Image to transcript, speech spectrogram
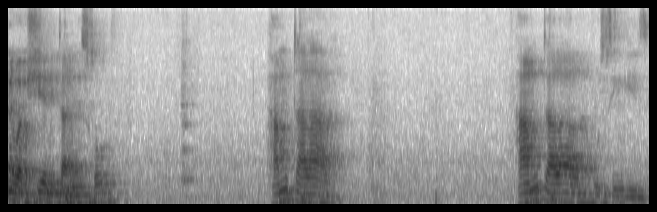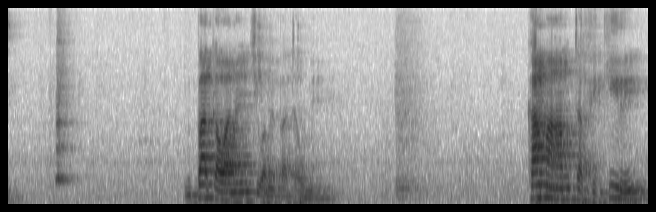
niwahakishieni TANESCO. Hamtalala, hamtalala usingizi. Mpaka wananchi wamepata umeme. Kama hamtafikiri,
